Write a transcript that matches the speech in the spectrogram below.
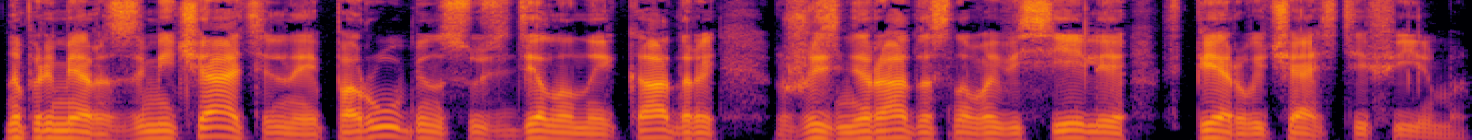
Например, замечательные по Рубенсу сделанные кадры жизнерадостного веселья в первой части фильма.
